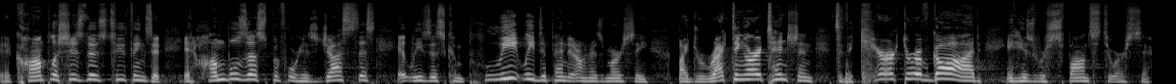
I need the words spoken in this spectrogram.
It accomplishes those two things. It, it humbles us before His justice. It leaves us completely dependent on His mercy by directing our attention to the character of God in His response to our sin.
